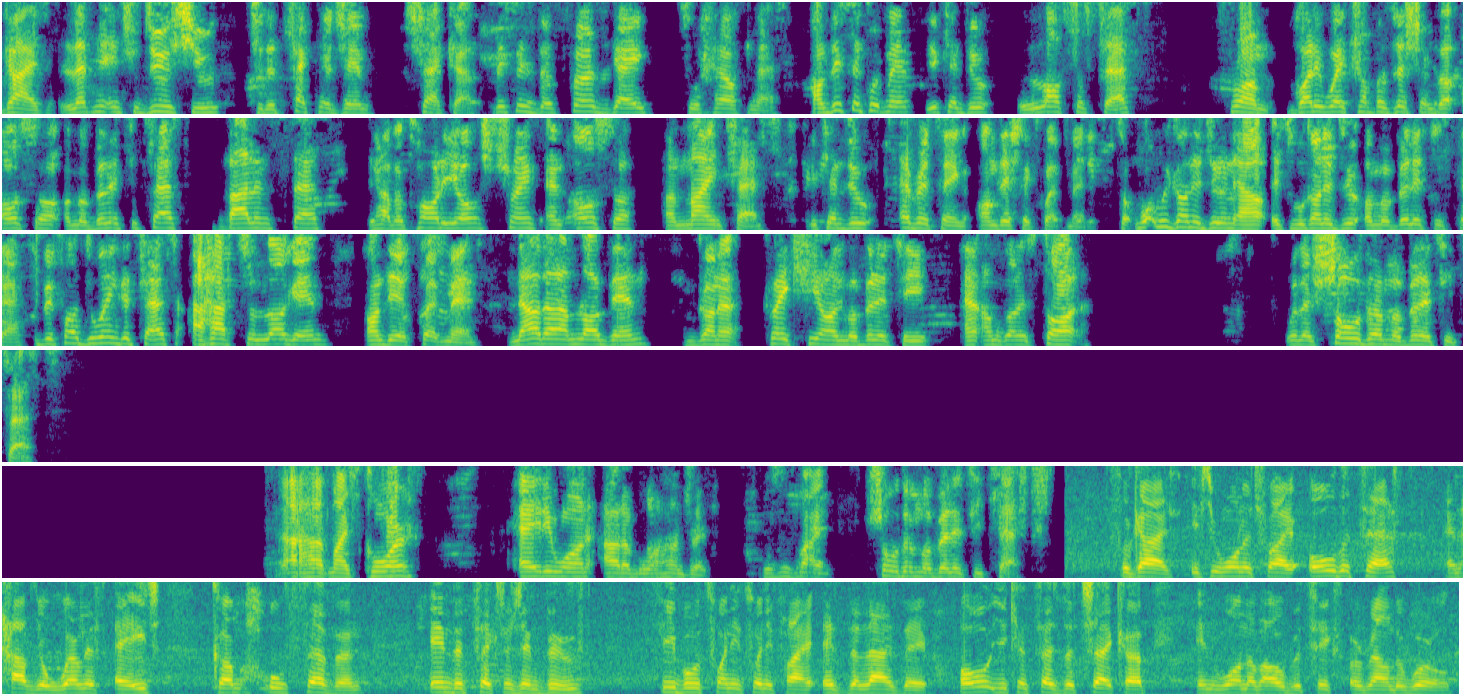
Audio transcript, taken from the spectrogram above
Guys, let me introduce you to the Technogym Checkup. This is the first gate to healthness. On this equipment, you can do lots of tests from body weight composition, but also a mobility test, balance test. You have a cardio, strength, and also a mind test. You can do everything on this equipment. So what we're going to do now is we're going to do a mobility test. Before doing the test, I have to log in on the equipment. Now that I'm logged in, I'm going to click here on mobility and I'm going to start with a shoulder mobility test. I have my score 81 out of 100. This is my shoulder mobility test. So guys, if you want to try all the tests and have your wellness age, come whole 7 in the Technogym booth. FIBO 2025 is the last day. Or you can test the checkup in one of our boutiques around the world.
